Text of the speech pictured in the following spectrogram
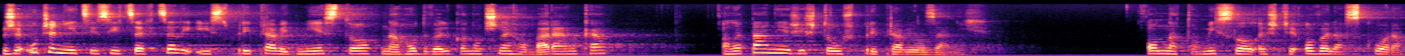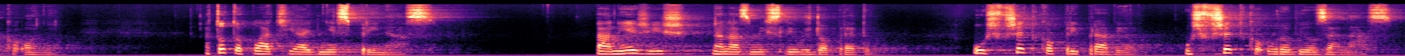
že učeníci síce chceli ísť pripraviť miesto na hod veľkonočného baránka, ale pán Ježiš to už pripravil za nich. On na to myslel ešte oveľa skôr ako oni. A toto platí aj dnes pri nás. Pán Ježiš na nás myslí už dopredu. Už všetko pripravil, už všetko urobil za nás.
